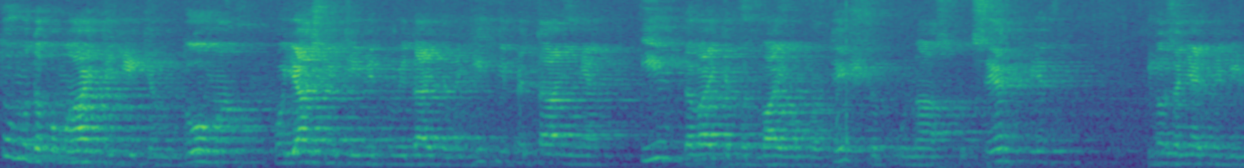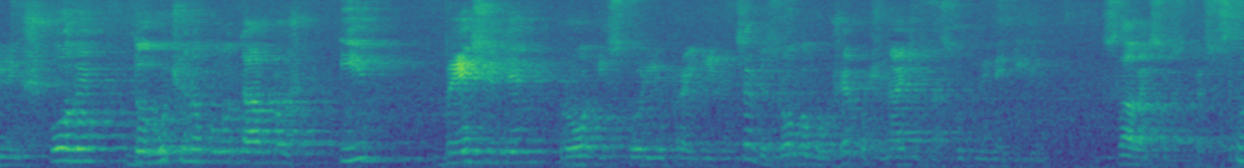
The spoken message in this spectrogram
Тому допомагайте дітям вдома, пояснюйте і відповідайте на їхні питання. І давайте подбаємо про те, щоб у нас у церкві до занять недільної школи долучено було також і бесіди про історію України. Це ми зробимо вже починаючи з наступної неділі. Слава Ісусу Христу!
